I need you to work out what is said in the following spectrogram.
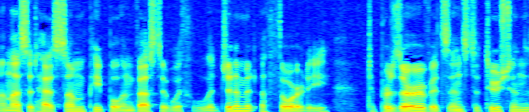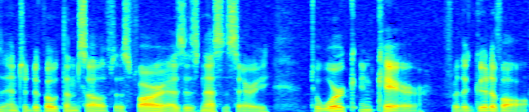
unless it has some people invested with legitimate authority to preserve its institutions and to devote themselves as far as is necessary to work and care for the good of all.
